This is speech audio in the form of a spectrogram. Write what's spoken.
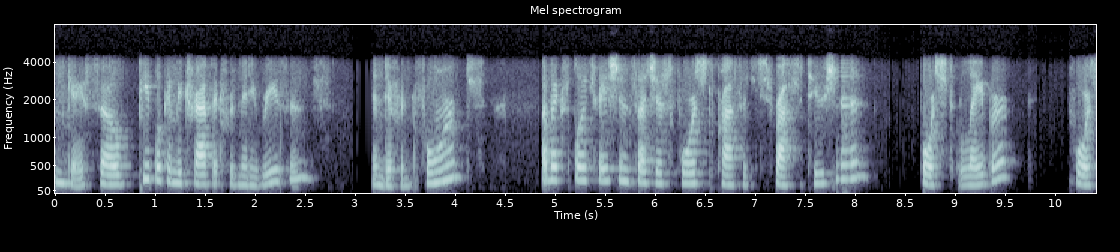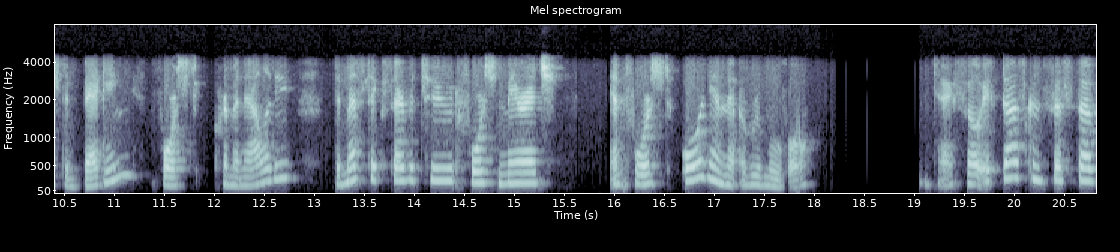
Okay, so people can be trafficked for many reasons and different forms of exploitation, such as forced prostitution, forced labor, forced begging, forced criminality, domestic servitude, forced marriage, and forced organ removal. Okay, so it does consist of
